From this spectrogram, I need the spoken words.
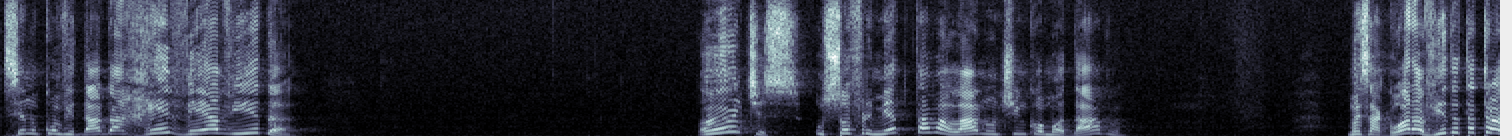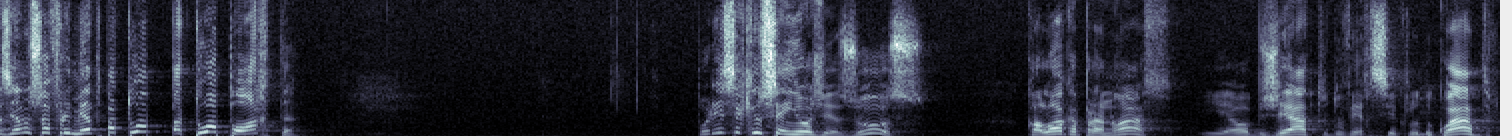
sendo convidado a rever a vida. Antes, o sofrimento estava lá, não te incomodava. Mas agora a vida está trazendo sofrimento para a tua, tua porta. Por isso é que o Senhor Jesus coloca para nós, e é objeto do versículo do quadro,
